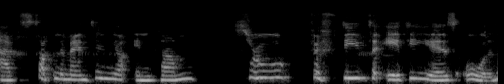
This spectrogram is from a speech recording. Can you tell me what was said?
at supplementing your income through 50 to 80 years old,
